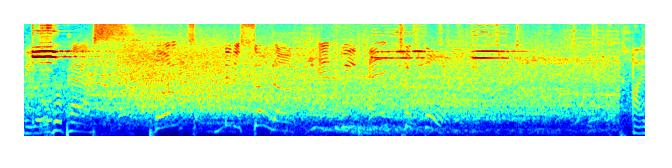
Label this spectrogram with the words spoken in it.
The overpass. Point Minnesota, and we head to four. High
